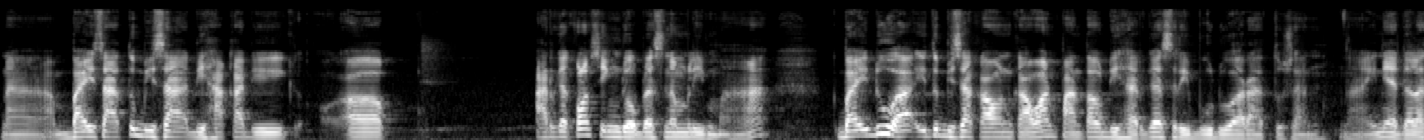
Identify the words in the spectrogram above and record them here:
nah buy satu bisa di HK di uh, harga closing 1265 Buy 2 itu bisa kawan-kawan pantau di harga 1200-an. Nah, ini adalah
